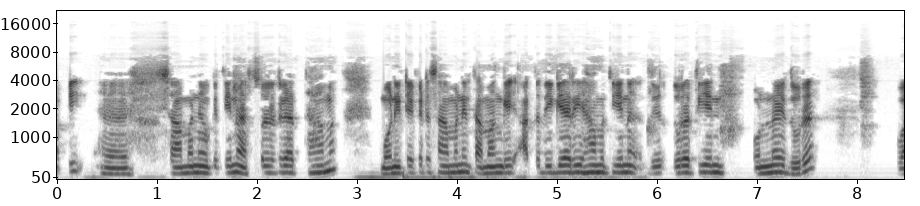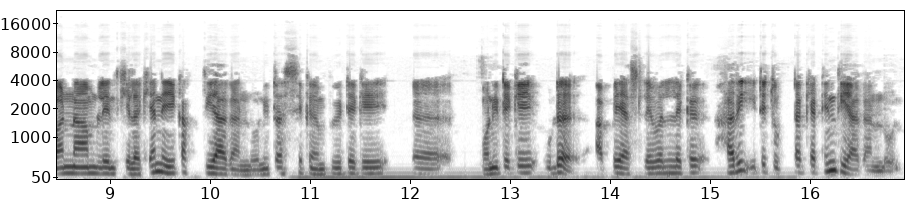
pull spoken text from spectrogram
අපි සාමාන්‍ය ඔක තියෙන ඇස්වලට ගත්තාම මොනිටර් එකට සාමාන්‍යයෙන් තමන්ගේ අත දිග ඇරියාම තියෙන දුර තියෙන ඔන්න ඔය දුර වන් ආම් ලෙන්ත් කියලා කියන්නේ ඒකක් තියාගන්න ඕනේ. ඊට පස්සේ කම්පියුටර් එකේ මොනිටර් එකේ උඩ අපේ ඇස් ලෙවල් එක හරි ඊට චුට්ටක් යටින් තියාගන්න ඕනේ.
